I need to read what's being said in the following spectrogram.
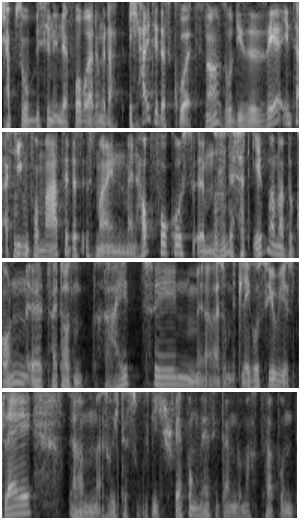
ich habe so ein bisschen in der Vorbereitung gedacht, ich halte das kurz, ne? So diese sehr interaktiven Formate, das ist mein, mein Hauptfokus. Ähm, mhm. Das hat irgendwann mal begonnen, äh, 2013, also mit Lego Serious Play, ähm, also wo ich das wirklich schwerpunktmäßig dann gemacht habe. Und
